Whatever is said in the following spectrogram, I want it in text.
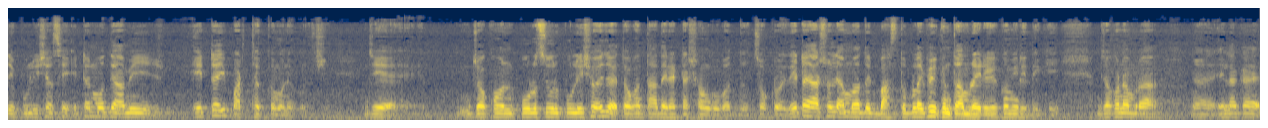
যে পুলিশ আছে, এটার মধ্যে আমি এটাই পার্থক্য মনে করছি। যে যখন প্রচুর পুলিশ হয়ে যায়, তখন তাদের একটা সংঘবদ্ধ চক্র এটা আসলে আমাদের বাস্তব লাইফে কিন্তু আমরা এরকমই দেখি। যখন আমরা এলাকায়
